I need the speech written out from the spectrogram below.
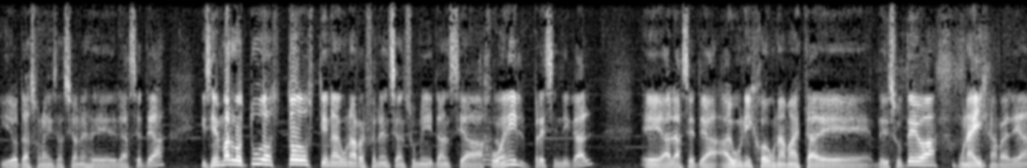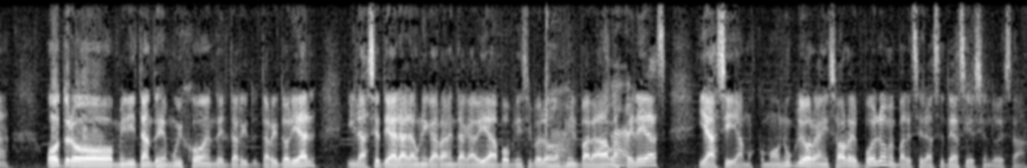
y de otras organizaciones de, la CTA. Y sin embargo, todos, todos tienen alguna referencia en su militancia juvenil, presindical, eh, a la CTA. Algún hijo de una maestra de, de Suteba, una hija en realidad, otro militante muy joven del territorial y la CTA era la única herramienta que había por principio de los 2000 para dar las peleas y así, digamos, como núcleo organizador del pueblo, me parece la CTA sigue siendo esa,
